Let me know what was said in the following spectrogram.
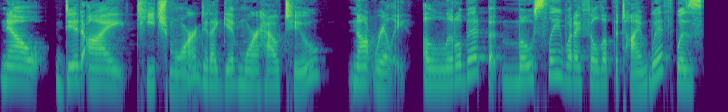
Now, did I teach more? Did I give more how to? Not really. A little bit, but mostly what I filled up the time with was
